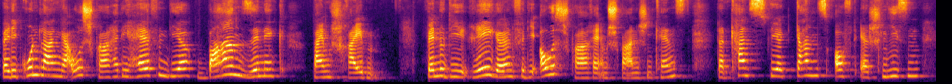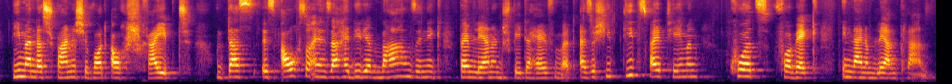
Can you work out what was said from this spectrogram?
Weil die Grundlagen der Aussprache, die helfen dir wahnsinnig beim Schreiben. Wenn du die Regeln für die Aussprache im Spanischen kennst, dann kannst du dir ganz oft erschließen, wie man das spanische Wort auch schreibt. Und das ist auch so eine Sache, die dir wahnsinnig beim Lernen später helfen wird. Also schieb die zwei Themen kurz vorweg in deinem Lernplan.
